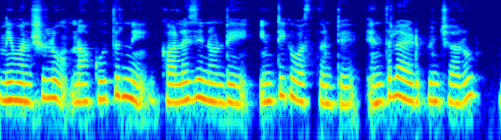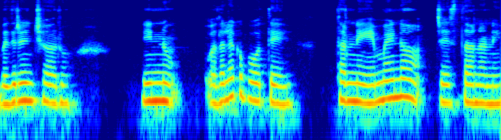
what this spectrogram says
మీ మనుషులు నా కూతుర్ని కాలేజీ నుండి ఇంటికి వస్తుంటే ఎంతలా ఏడిపించారు బెదిరించారు? నిన్ను వదలకపోతే తన్ని ఏమైనా చేస్తానని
